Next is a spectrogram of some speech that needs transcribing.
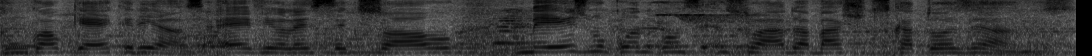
com qualquer criança. É violência sexual, mesmo quando consensuado abaixo dos 14 anos.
